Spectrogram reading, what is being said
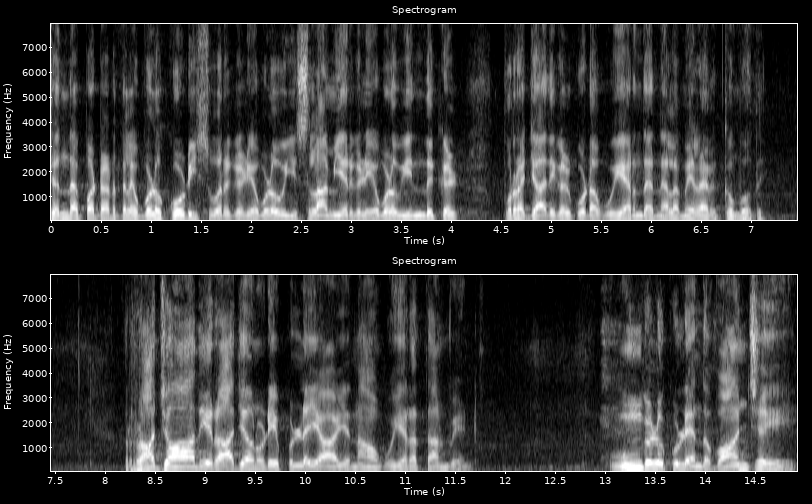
செந்தை பட்டணத்தில் எவ்வளவு கோடீஸ்வரர்கள் எவ்வளவு இஸ்லாமியர்கள் எவ்வளவு இந்துக்கள் புறஜாதிகள் கூட உயர்ந்த நிலைமையில் இருக்கும்போது ராஜாதி ராஜானுடைய பிள்ளையாய நான் உயரத்தான் வேண்டும். உங்களுக்குள்ள அந்த வாஞ்சை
